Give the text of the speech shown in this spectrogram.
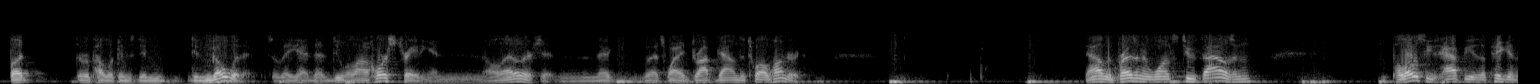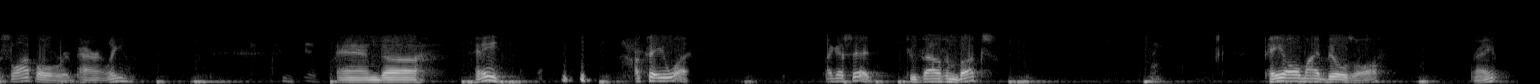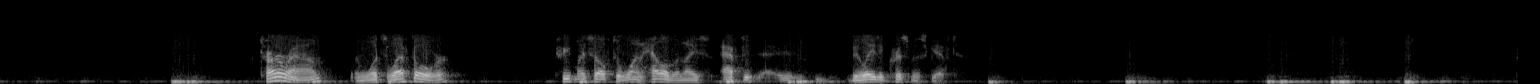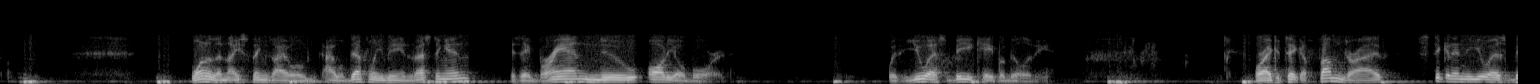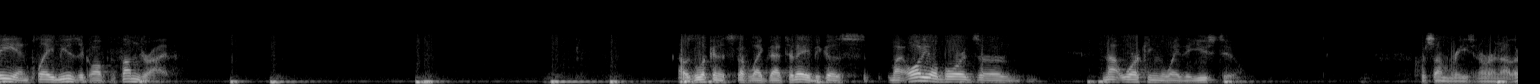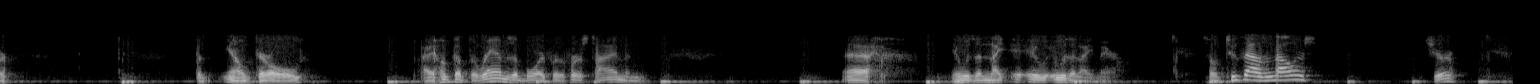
But the Republicans didn't didn't go with it, so they had to do a lot of horse trading and all that other shit, and that, that's why it dropped down to twelve hundred. Now the president wants two thousand. Pelosi's happy as a pig in slop over it, apparently. And uh, hey, I'll tell you what. Like I said, two thousand bucks. Pay all my bills off, right? Turn around, and what's left over, treat myself to one hell of a nice after uh, belated Christmas gift. One of the nice things I will I will definitely be investing in is a brand new audio board with USB capability, where I could take a thumb drive, stick it in the USB, and play music off the thumb drive. I was looking at stuff like that today because my audio boards are not working the way they used to for some reason or another. But, you know, they're old. I hooked up the Ramza board for the first time and uh, it was a night it, it was a nightmare. So $2,000? Sure.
